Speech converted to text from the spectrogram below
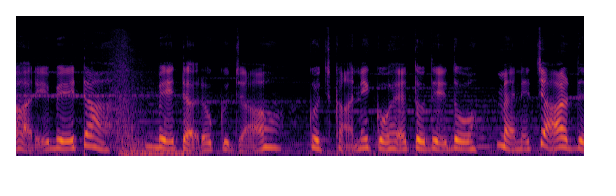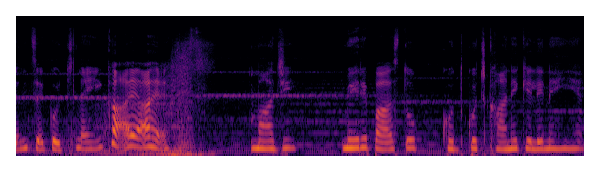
अरे बेटा बेटा रुक जाओ। कुछ खाने को है तो दे दो। मैंने चार दिन से कुछ नहीं खाया है। माँ जी मेरे पास तो खुद कुछ खाने के लिए नहीं है।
